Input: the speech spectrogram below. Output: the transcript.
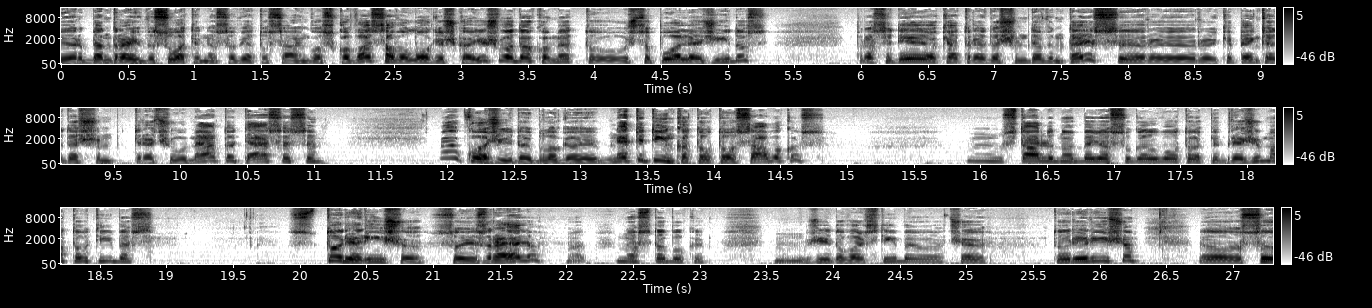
ir bendrai visuotinė Sovietų Sąjungos kova savo logišką išvadą, kuomet užsipuolė žydus, prasidėjo 49 ir, ir iki 53 metų tęsiasi. Na, kuo žydai blogai? Netitinka tautos savokos. Stalino beje sugalvoto apibrėžimo tautybės turi ryšių su Izraeliu, nuostabu, kaip žydų valstybė, čia turi ryšių, su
